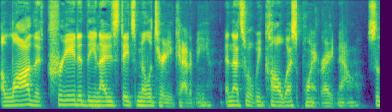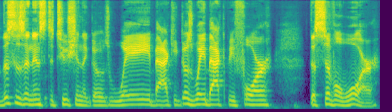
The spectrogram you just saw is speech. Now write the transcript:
a law that created the United States Military Academy, and that's what we call West Point right now. So this is an institution that goes way back. It goes way back before the Civil War.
